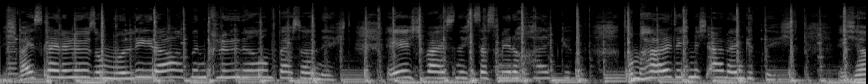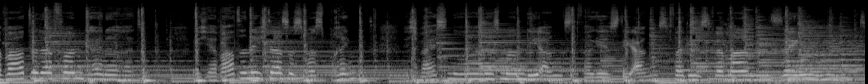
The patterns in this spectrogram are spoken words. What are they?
Ich weiß keine Lösung, nur Lieder, bin klüger und besser nicht. Ich weiß nichts, das mir noch Halt gibt, drum halte ich mich an ein Gedicht. Ich erwarte davon keine Rettung, ich erwarte nicht, dass es was bringt. Ich weiß nur, dass man die Angst vergisst, die Angst vergisst, wenn man singt.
